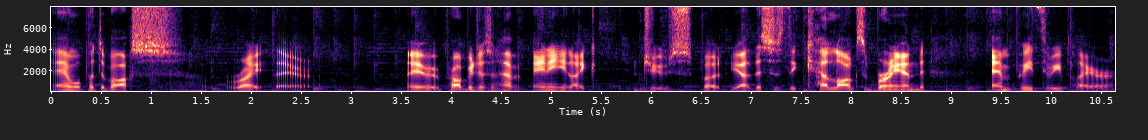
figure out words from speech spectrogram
And we'll put the box right there. It probably doesn't have any, like, juice. But, yeah, this is the Kellogg's brand MP3 player.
